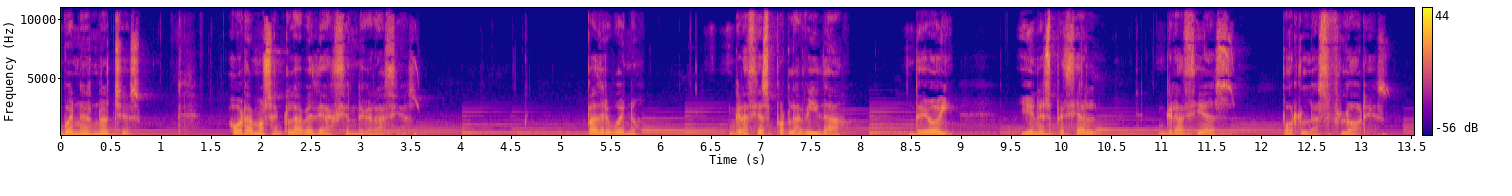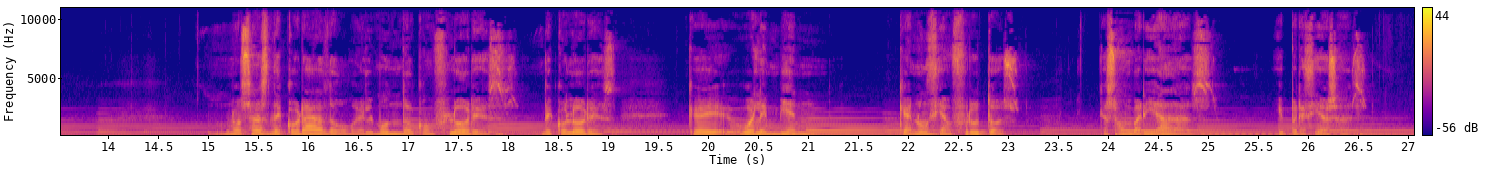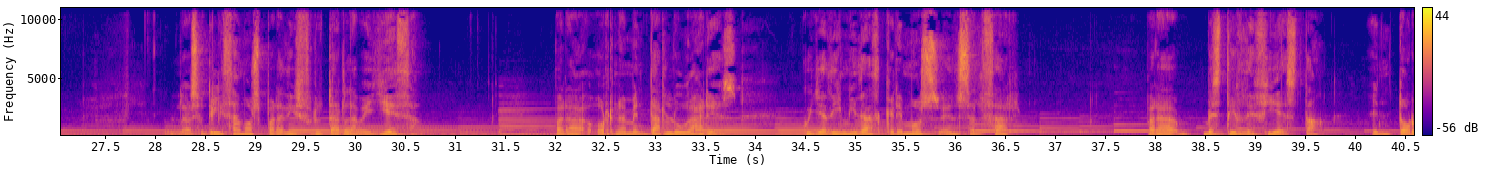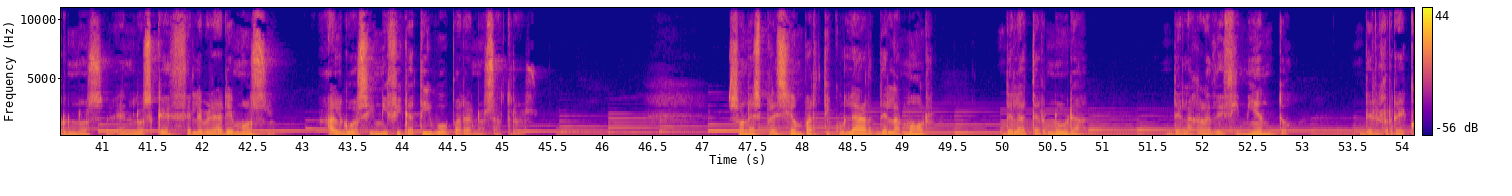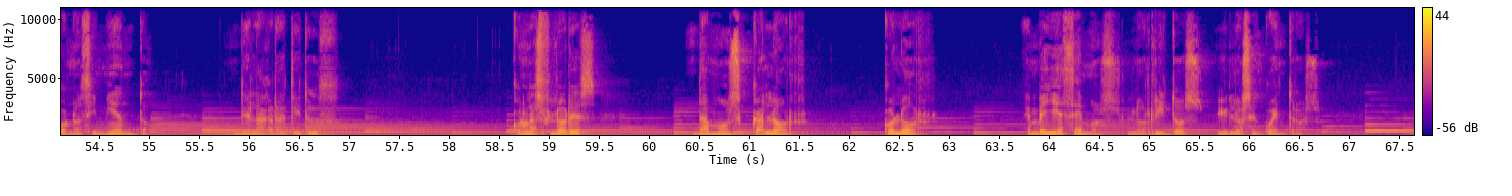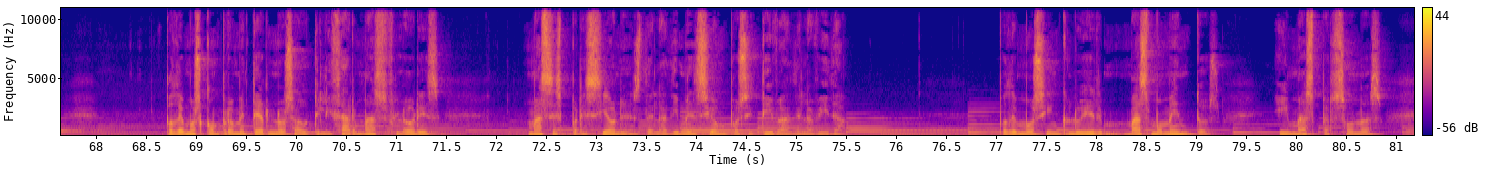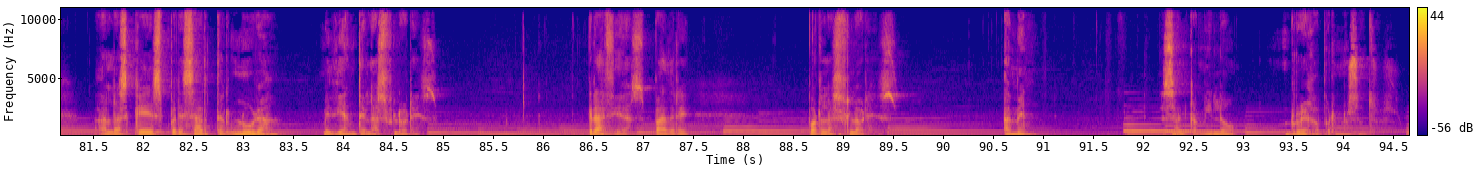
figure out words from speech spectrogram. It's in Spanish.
Buenas noches. Oramos en clave de acción de gracias. Padre bueno, gracias por la vida de hoy y en especial gracias por las flores. Nos has decorado el mundo con flores de colores que huelen bien, que anuncian frutos, que son variadas y preciosas las utilizamos para disfrutar la belleza, para ornamentar lugares cuya dignidad queremos ensalzar, para vestir de fiesta entornos en los que celebraremos algo significativo para nosotros. Son expresión particular del amor, de la ternura, del agradecimiento, del reconocimiento, de la gratitud. Con las flores damos calor, color, embellecemos los ritos y los encuentros. Podemos comprometernos a utilizar más flores, más expresiones de la dimensión positiva de la vida. Podemos incluir más momentos y más personas a las que expresar ternura mediante las flores. Gracias, Padre por las flores. Amén. San Camilo ruega por nosotros.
